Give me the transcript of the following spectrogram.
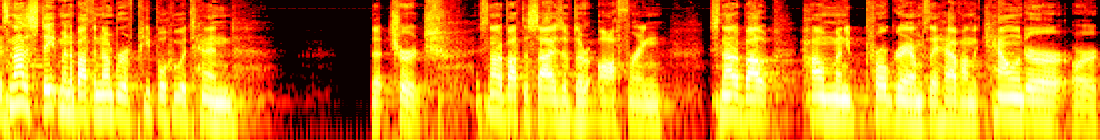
it's not a statement about the number of people who attend that church. It's not about the size of their offering. It's not about how many programs they have on the calendar or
